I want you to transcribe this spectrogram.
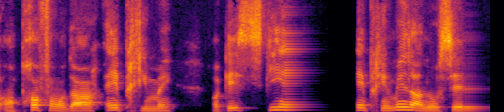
en profondeur, imprimée. Ce qui est imprimé dans nos cellules,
